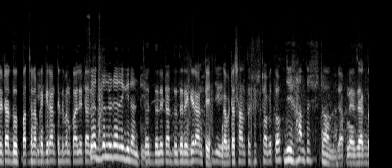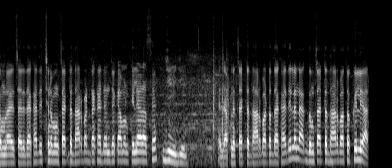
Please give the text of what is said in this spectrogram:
লিটার দুধ পাচ্ছেন। আপনি গ্যারান্টি দিবেন কয় লিটার চোদ্দ লিটারের গ্যারান্টি চোদ্দ লিটার দুধের গ্যারান্টি। গাভীটা শান্তশিষ্ট হবে তো? জি শান্ত শান্তশিষ্ট হবে। আপনি যে একদম লাইট চারি দেখা দিচ্ছেন এবং চারটা ধারবার দেখাই দেন যে কেমন ক্লিয়ার আছে। জি জি। এই যে আপনি চারটা ধারবাটও দেখাই দিলেন একদম চারটা ধারবাটও ক্লিয়ার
